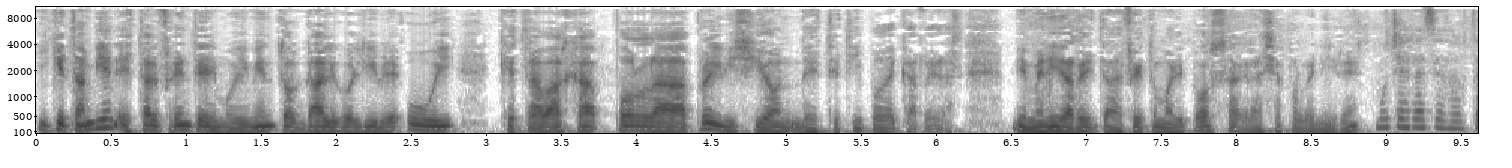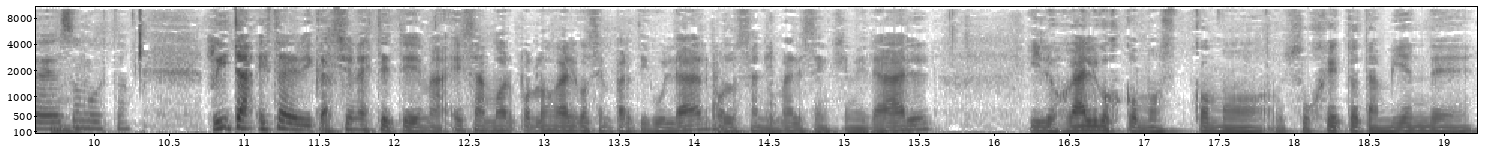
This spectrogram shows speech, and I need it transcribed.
y que también está al frente del movimiento Galgo Libre UI, que trabaja por la prohibición de este tipo de carreras. Bienvenida Rita a Efecto Mariposa, gracias por venir. ¿eh? Muchas gracias a ustedes, un gusto. Rita, esta dedicación a este tema es amor por los galgos en particular, por los animales en general y los galgos como, como sujeto también de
